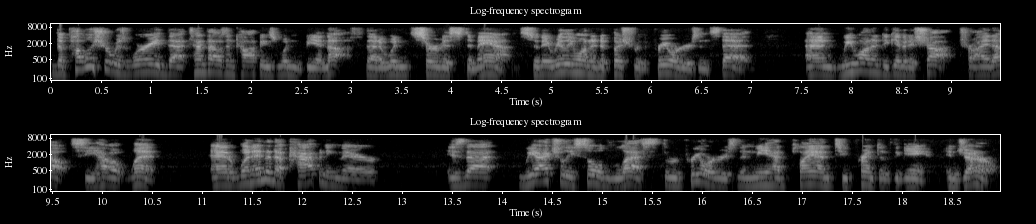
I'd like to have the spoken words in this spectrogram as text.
the publisher was worried that 10,000 copies wouldn't be enough, that it wouldn't service demand. So they really wanted to push for the pre orders instead. And we wanted to give it a shot, try it out, see how it went. And what ended up happening there is that we actually sold less through pre orders than we had planned to print of the game in general.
